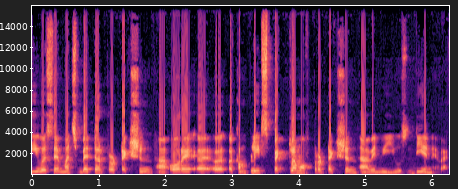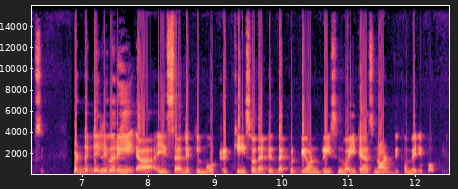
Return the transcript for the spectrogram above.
give us a much better protection uh, or a, a, a, complete spectrum of protection uh, when we use DNA vaccine. But the delivery uh, is a little more tricky, so that is that could be one reason why it has not become very popular.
